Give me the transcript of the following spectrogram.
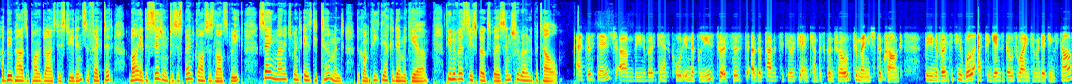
Habib has apologized to students affected by a decision to suspend classes last week, saying management is determined to complete the academic year. The university spokesperson, Shirona Patel. At this stage, um, the university has called in the police to assist uh, the private security and campus control to manage the crowd. The university will act against those who are intimidating staff.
